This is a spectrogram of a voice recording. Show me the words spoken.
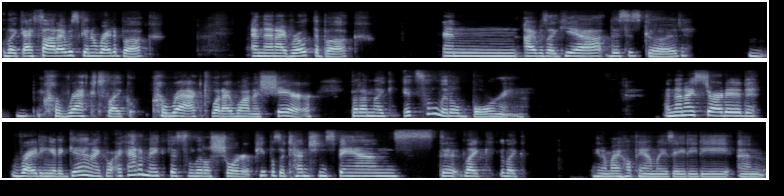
like I thought I was going to write a book. And then I wrote the book. And I was like, yeah, this is good. Correct, like correct what I want to share. But I'm like, it's a little boring. And then I started writing it again. I go, I got to make this a little shorter. People's attention spans, they're like, like, you know, my whole family is ADD and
